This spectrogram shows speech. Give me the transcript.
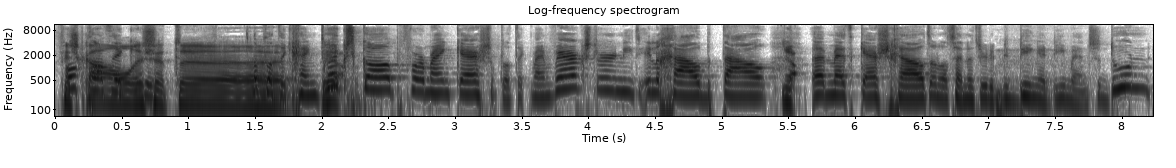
fiscaal ik, is het. Uh, omdat ik geen drugs ja. koop voor mijn cash, omdat ik mijn werkster niet illegaal betaal ja. uh, met cashgeld. En dat zijn natuurlijk de dingen die mensen doen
